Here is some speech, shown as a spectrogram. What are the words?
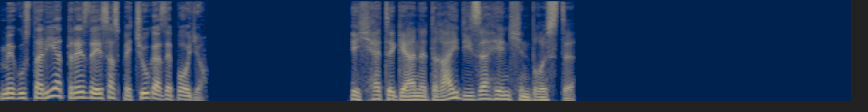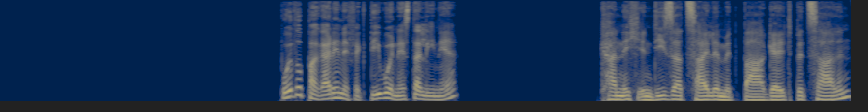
Me gustaría tres de esas pechugas de pollo. Ich hätte gerne drei dieser Hähnchenbrüste. ¿Puedo pagar en efectivo en esta línea? Kann ich in dieser Zeile mit Bargeld bezahlen?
